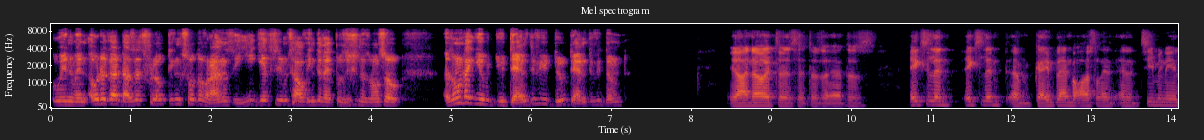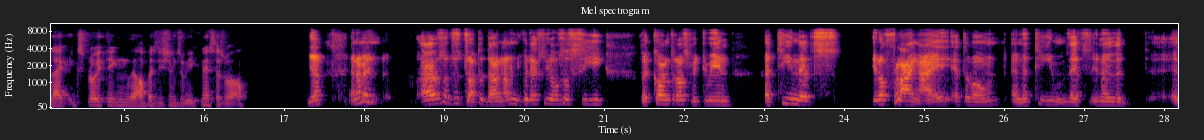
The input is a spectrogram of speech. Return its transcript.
when, when Odegaard does that floating sort of runs, he gets himself into that position as well. So it's not like you, you damned if you do, damned if you don't. Yeah, I know it was it was uh, it was excellent excellent um, game plan by Arsenal and, and seemingly like exploiting the opposition's weakness as well. Yeah, and I mean, I also just jotted down. I mean, you could actually also see the contrast between a team that's you know flying high at the moment and a team that's you know in the uh,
